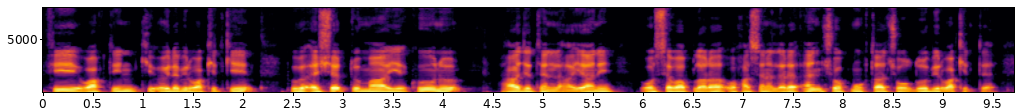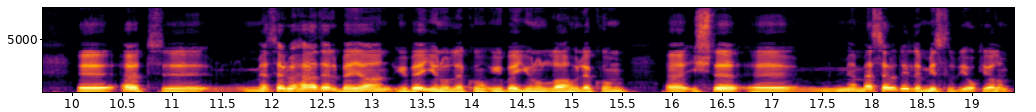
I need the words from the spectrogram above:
Fi vaktin ki öyle bir vakit ki huve eşeddu ma yekunu haceten leha. Yani o sevaplara, o hasenelere en çok muhtaç olduğu bir vakitte. Ee, evet, e, meselu hadel beyan yubeyyinu lekum yubeyyinullahu lekum ee, işte e, mesele değil de misli diye okuyalım.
